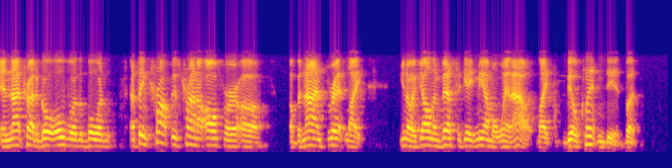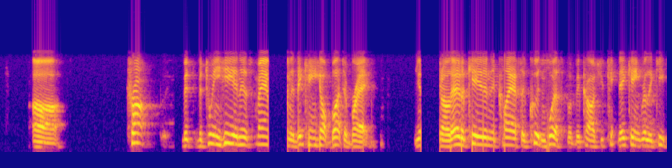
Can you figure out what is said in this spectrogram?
and not try to go over the board. I think Trump is trying to offer uh, a benign threat, like, you know, if y'all investigate me, I'm gonna win out, like Bill Clinton did. But uh, Trump, be- between he and his family, they can't help but to brag. You know, they're the kid in the class that couldn't whisper because you can't, they can't really keep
